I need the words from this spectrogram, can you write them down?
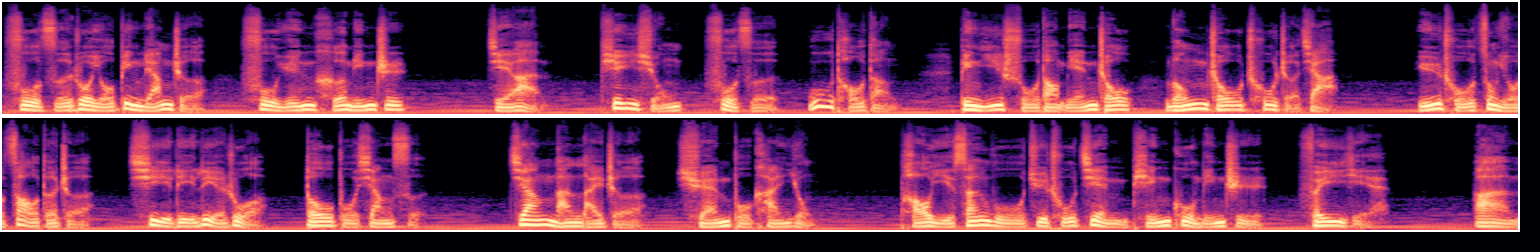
父子若有病良者，复云何名之？结案天雄父子乌头等，并以蜀道绵州、龙州出者家。余楚纵有造德者，气力烈弱，都不相似。江南来者全不堪用，陶以三物具出见平，故名之，非也。按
